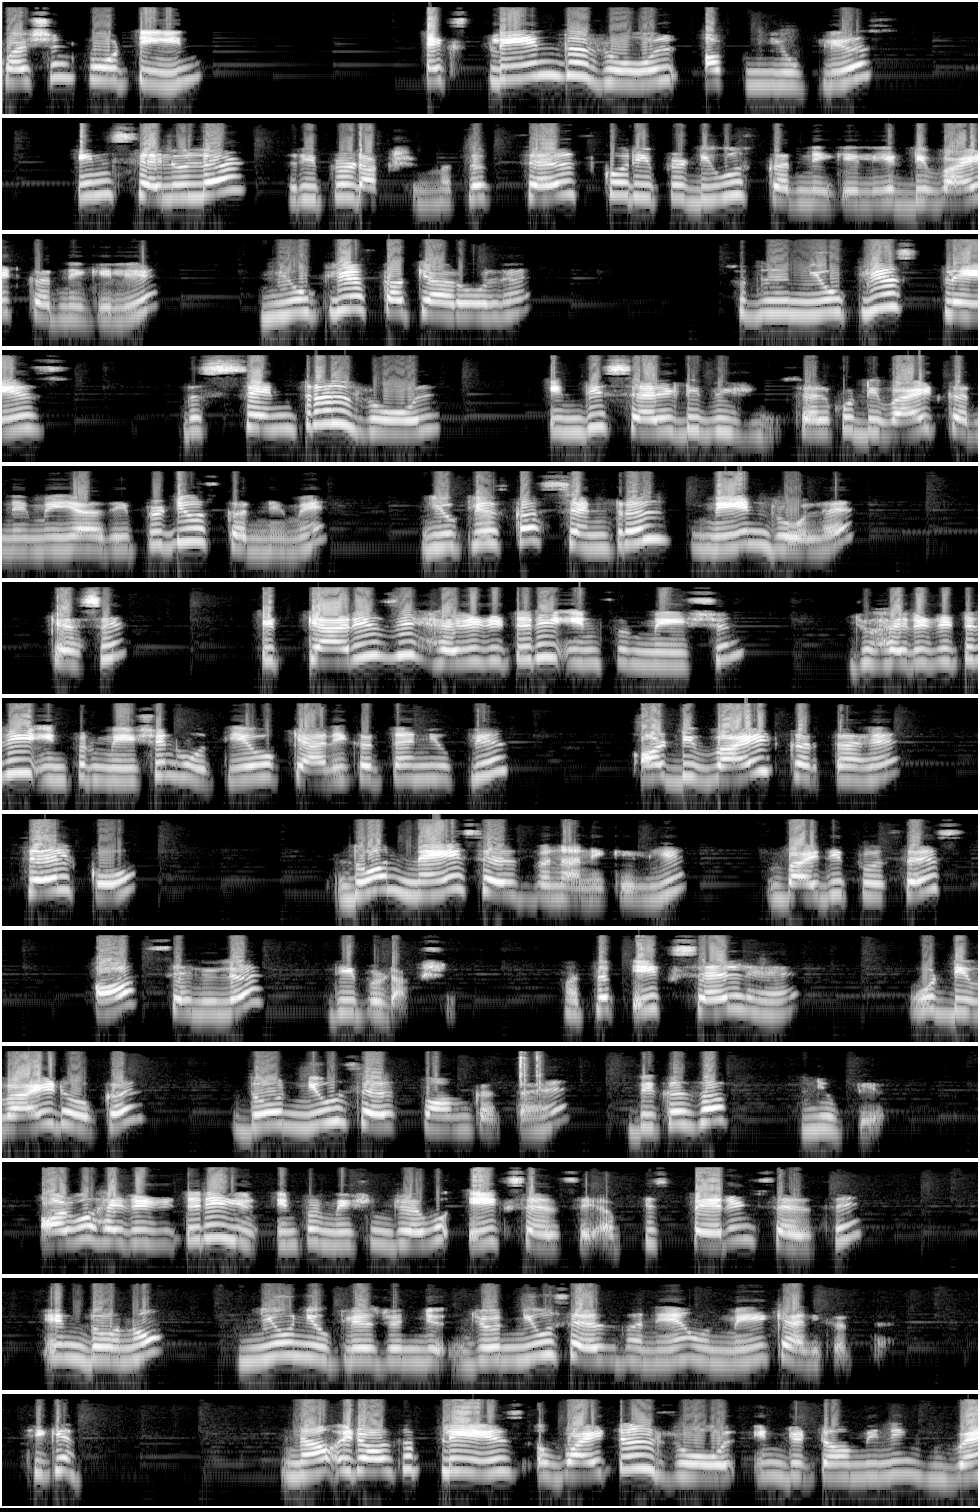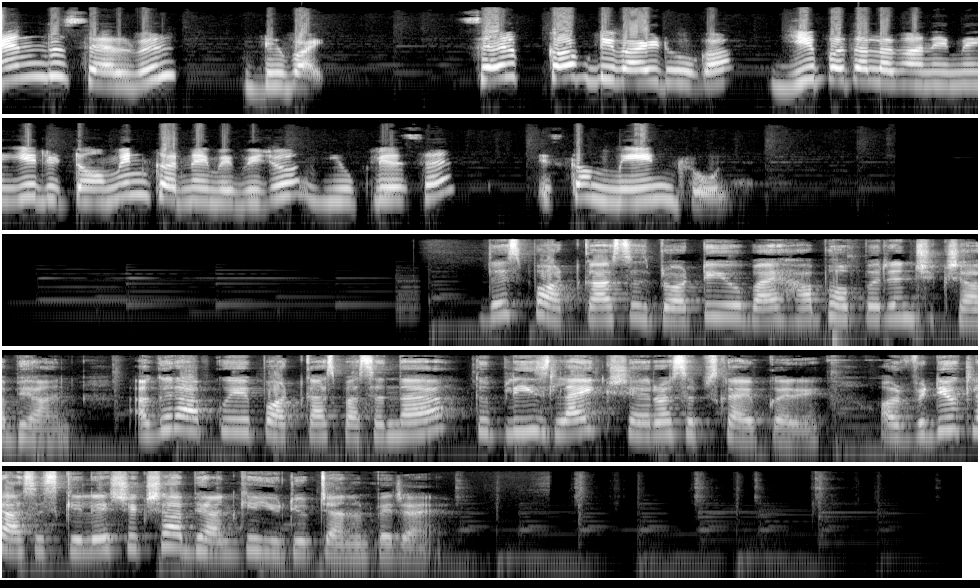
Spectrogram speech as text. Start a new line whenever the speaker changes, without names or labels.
Question fourteen explain the role of nucleus in cellular reproduction मतलब cells को reproduce करने के लिए डिवाइड करने के लिए न्यूक्लियस का क्या रोल है? So the nucleus plays the central role in the cell division cell को डिवाइड करने में या रिप्रोड्यूस करने में न्यूक्लियस का सेंट्रल मेन रोल है. कैसे? It carries the hereditary information जो हेरिडिटरी इंफॉर्मेशन होती है, वो कैरी करता है न्यूक्लियस और डिवाइड करता है सेल को दो नए सेल्स बनाने के लिए by the process of cellular reproduction मतलब एक सेल है, वो डिवाइड होकर दो न्यू सेल्स फॉर्म करता है बिकॉज़ ऑफ़ न्यूक्लियस और वो हेरिडिटरी इंफॉर्मेशन जो है, वो एक सेल से, अब इस पेरेंट सेल से इन दोनों न्यू न्यूक्लियस जो जो न्यू सेल्स बने हैं, उनमें ये कैरी करता है। ठीक है? Now it also plays a vital role in determining when the cell will divide cell कब डिवाइड होगा? ये पता लगाने में, ये डिटर्मिन करने में भी जो न्यूक्लियस है, इसका मेन रोल है।
This podcast is brought you by Hubhopper Shiksha Abhiyan अगर आपको ये पॉडकास्ट पसंद आया तो प्लीज़ लाइक शेयर और सब्सक्राइब करें। और वीडियो क्लासेस के लिए शिक्षा अभियान के यूट्यूब चैनल पर जाएँ।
